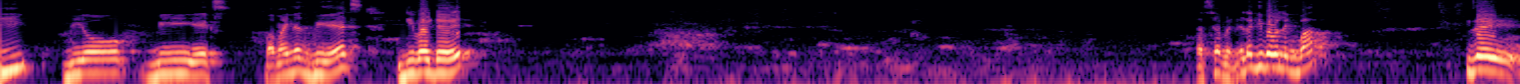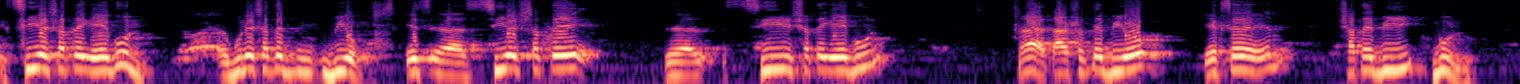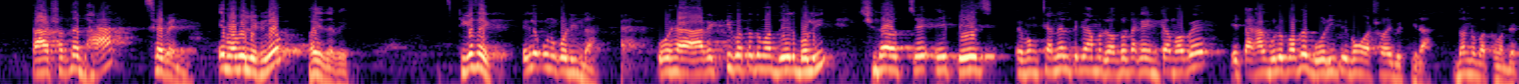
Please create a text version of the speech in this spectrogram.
বিয়োগ বি এক্স বা minus B X divided seven এটা কীভাবে লিখবা? যে সি এর সাথে এ গুণ গুণের সাথে বিয়োগ। সি এর সাথে সি এর সাথে এ গুণ হ্যাঁ তার সাথে বিয়োগ এক্সের সাথে বি গুণ, তার সাথে ভাগ সেভেন এভাবে লিখলেও হয়ে যাবে। ঠিক আছে? এগুলো কোনো কঠিন না। ও হ্যাঁ আরেকটি কথা তোমাদের বলি, সেটা হচ্ছে এই পেজ এবং চ্যানেল থেকে আমার যত টাকা ইনকাম হবে, এই টাকাগুলো পাবে গরিব এবং অসহায় ব্যক্তিরা। ধন্যবাদ তোমাদের।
